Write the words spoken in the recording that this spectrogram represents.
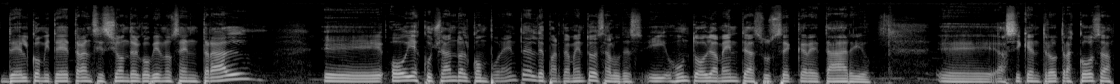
del Comité de Transición del Gobierno Central. Eh, hoy escuchando al componente del Departamento de Salud y junto obviamente a su secretario. Eh, así que entre otras cosas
